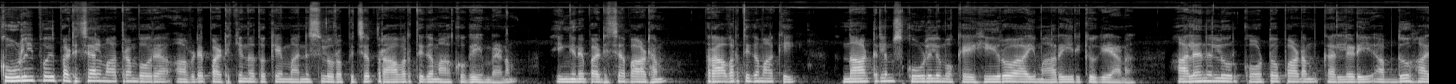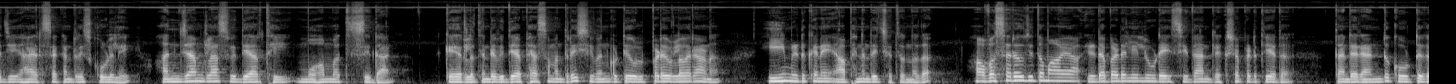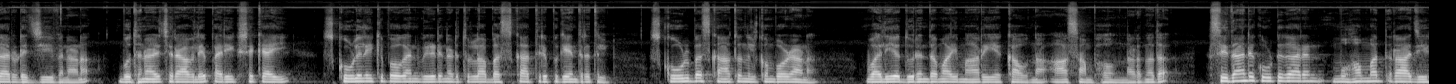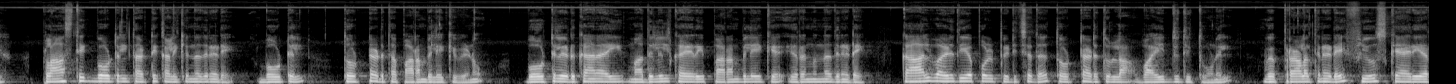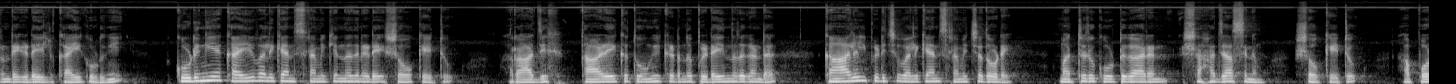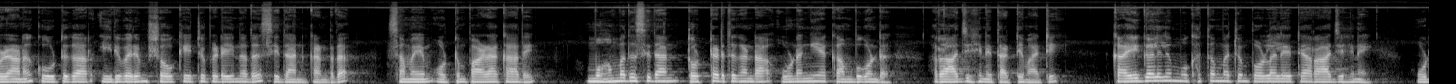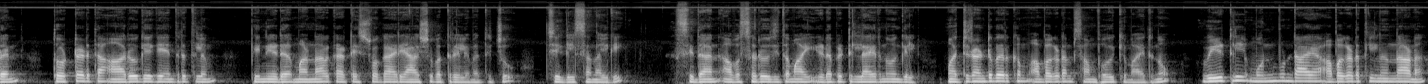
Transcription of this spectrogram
സ്കൂളിൽ പോയി പഠിച്ചാൽ മാത്രം പോരാ അവിടെ പഠിക്കുന്നതൊക്കെ മനസ്സിലുറപ്പിച്ച് പ്രാവർത്തികമാക്കുകയും വേണം. ഇങ്ങനെ പഠിച്ച പാഠം പ്രാവർത്തികമാക്കി നാട്ടിലും സ്കൂളിലുമൊക്കെ ഹീറോ ആയി മാറിയിരിക്കുകയാണ്. അലനല്ലൂർ കോട്ടോപ്പാടം കല്ലടി അബ്ദു ഹാജി ഹയർ സെക്കൻഡറി സ്കൂളിലെ അഞ്ചാം ക്ലാസ് വിദ്യാർത്ഥി മുഹമ്മദ് സിദാൻ. കേരളത്തിന്റെ വിദ്യാഭ്യാസ മന്ത്രി ശിവൻകുട്ടി ഉൾപ്പെടെയുള്ളവരാണ് ഈ മിടുക്കനെ അഭിനന്ദിച്ചെത്തുന്നത്. അവസരോചിതമായ ഇടപെടലിലൂടെ സിദാൻ രക്ഷപ്പെടുത്തിയത് തന്റെ രണ്ട് കൂട്ടുകാരുടെ ജീവനാണ്. ബുധനാഴ്ച രാവിലെ പരീക്ഷയ്ക്കായി സ്കൂളിലേക്ക് പോകാൻ വീടിനടുത്തുള്ള ബസ് കാത്തിരിപ്പ് കേന്ദ്രത്തിൽ സ്കൂൾ ബസ് കാത്തു നിൽക്കുമ്പോഴാണ് വലിയ ദുരന്തമായി മാറിയേക്കാവുന്ന ആ സംഭവം നടന്നത്. സിദാന്റെ കൂട്ടുകാരൻ മുഹമ്മദ് റാജിഹ് പ്ലാസ്റ്റിക് ബോട്ടിൽ തട്ടിക്കളിക്കുന്നതിനിടെ ബോട്ടിൽ തൊട്ടടുത്ത പറമ്പിലേക്ക് വീണു. ബോട്ടിൽ എടുക്കാനായി മതിലിൽ കയറി പറമ്പിലേക്ക് ഇറങ്ങുന്നതിനിടെ കാൽ വഴുതിയപ്പോൾ പിടിച്ചത് തൊട്ടടുത്തുള്ള വൈദ്യുതി തൂണിൽ. വെപ്രാളത്തിനിടെ ഫ്യൂസ് കാരിയറിന്റെ ഇടയിൽ കൈ കുടുങ്ങി. കുടുങ്ങിയ കൈ വലിക്കാൻ ശ്രമിക്കുന്നതിനിടെ ഷോക്കേറ്റു. റാജിഹ് താഴേക്ക് തൂങ്ങിക്കിടന്ന് പിടയുന്നത് കണ്ട് കാലിൽ പിടിച്ചു വലിക്കാൻ ശ്രമിച്ചതോടെ മറ്റൊരു കൂട്ടുകാരൻ ഷഹജാസിനും ഷോക്കേറ്റു. അപ്പോഴാണ് കൂട്ടുകാർ ഇരുവരും ഷോക്കേറ്റു പിടയുന്നത് സിദാൻ കണ്ടത്. സമയം ഒട്ടും പാഴാക്കാതെ മുഹമ്മദ് സിദാൻ തൊട്ടടുത്ത് കണ്ട ഉണങ്ങിയ കമ്പുകൊണ്ട് റാജിഹിനെ തട്ടിമാറ്റി. കൈകളിലും മുഖത്തും മറ്റും പൊള്ളലേറ്റ റാജിഹിനെ ഉടൻ തൊട്ടടുത്ത ആരോഗ്യ കേന്ദ്രത്തിലും പിന്നീട് മണ്ണാർക്കാട്ടെ സ്വകാര്യ ആശുപത്രിയിലും എത്തിച്ചു. ചികിത്സ നൽകി. സിദാൻ അവസരോചിതമായി ഇടപെട്ടില്ലായിരുന്നുവെങ്കിൽ മറ്റു രണ്ടുപേർക്കും അപകടം സംഭവിക്കുമായിരുന്നു. വീട്ടിൽ മുൻപുണ്ടായ അപകടത്തിൽ നിന്നാണ്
